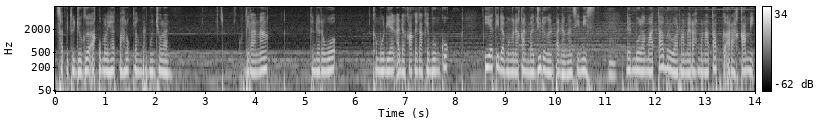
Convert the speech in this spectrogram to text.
Saat itu juga aku melihat makhluk yang bermunculan. Kuntilanak, genderuwo, kemudian ada kakek-kakek bungkuk. Ia tidak mengenakan baju dengan pandangan sinis dan bola mata berwarna merah menatap ke arah kami.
